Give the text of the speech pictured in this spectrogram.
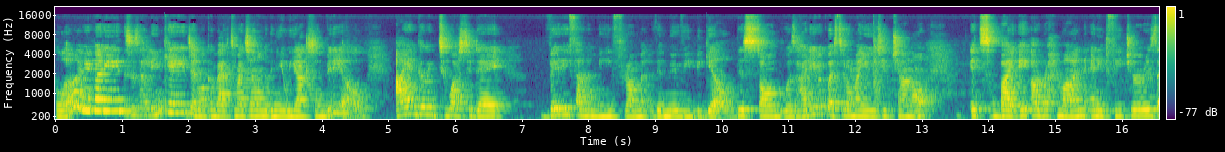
Hello everybody, this is Herlyn Cage and welcome back to my channel with a new reaction video. I am going to watch today Verithanam from the movie Bigil. This song was highly requested on my YouTube channel. It's by A.R. Rahman and it features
